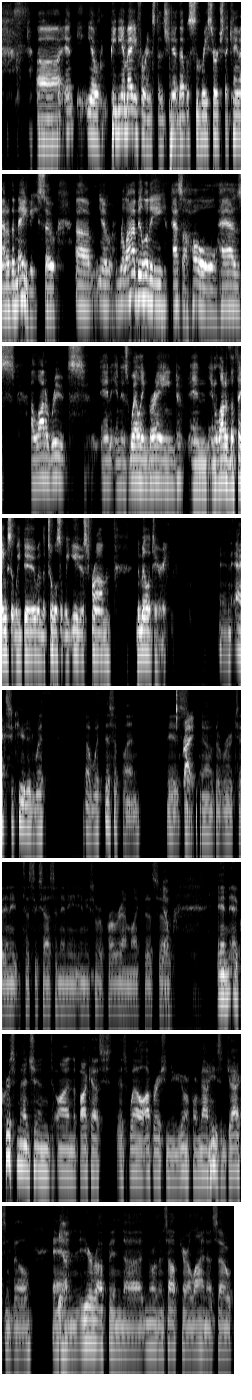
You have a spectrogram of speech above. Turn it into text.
uh, and you know, PDMA, for instance, you know, that was some research that came out of the Navy. So, uh, you know, reliability as a whole has a lot of roots and, and is well ingrained in, in a lot of the things that we do and the tools that we use from the military. And executed with uh, with discipline is right. you know the route to any to success in any any sort of program like this. So yep. and uh, chris mentioned on the podcast as well operation new uniform. Now he's in jacksonville and yeah. you're up in uh, northern south carolina. So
